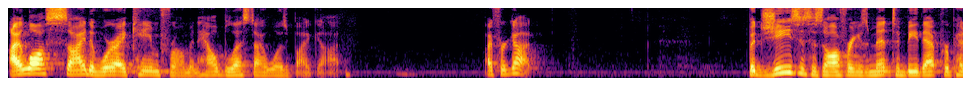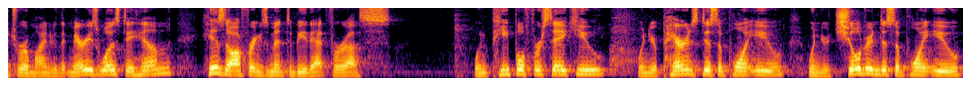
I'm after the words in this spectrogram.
I lost sight of where I came from and how blessed I was by God. I forgot. But Jesus' offering is meant to be that perpetual reminder that Mary's was to him, his offering is meant to be that for us. When people forsake you, when your parents disappoint you, when your children disappoint you,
